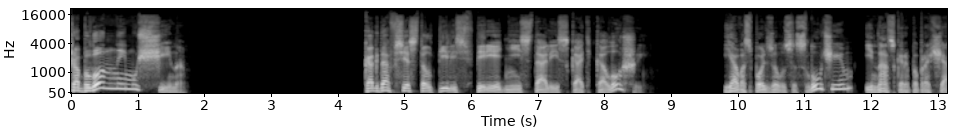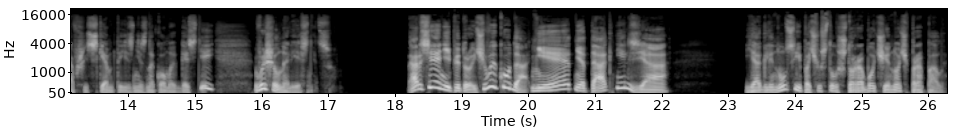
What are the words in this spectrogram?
Шаблонный мужчина Когда все столпились в передней и стали искать калоши, я воспользовался случаем и, наскоро попрощавшись с кем-то из незнакомых гостей, вышел на лестницу. «Арсений Петрович, вы куда?» «Нет, нет, так нельзя». Я оглянулся и почувствовал, что рабочая ночь пропала.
